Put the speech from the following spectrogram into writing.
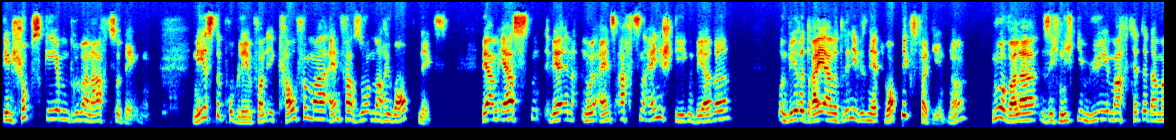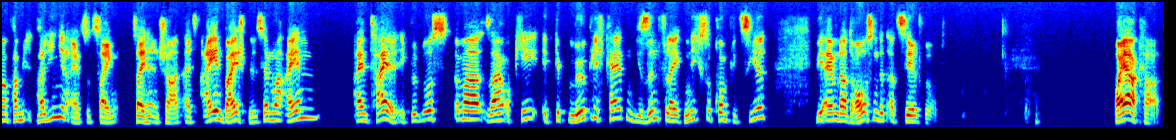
den Schubs geben, drüber nachzudenken. Nächste Problem von, ich kaufe mal einfach so und mache überhaupt nichts. Wer am ersten, wer in 0118 eingestiegen wäre und wäre drei Jahre drin gewesen, der hätte überhaupt nichts verdient. Ne? Nur weil er sich nicht die Mühe gemacht hätte, da mal ein paar, paar Linien einzuzeichnen in Chart. Als ein Beispiel. Ist ja nur ein, ein Teil. Ich will bloß immer sagen, okay, es gibt Möglichkeiten, die sind vielleicht nicht so kompliziert, wie einem da draußen das erzählt wird. Wirecard.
